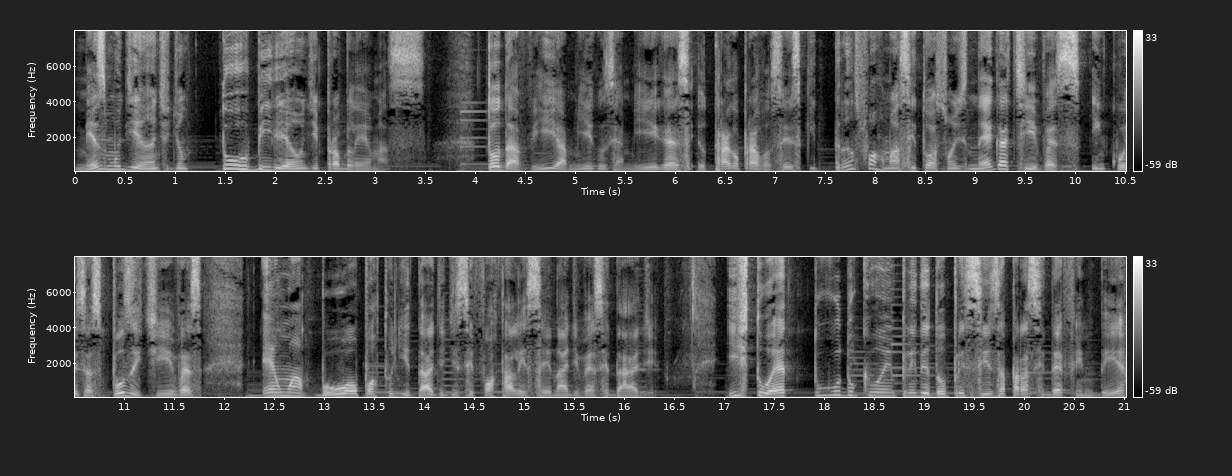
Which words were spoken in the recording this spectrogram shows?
mesmo diante de um turbilhão de problemas. Todavia, amigos e amigas, eu trago para vocês que transformar situações negativas em coisas positivas é uma boa oportunidade de se fortalecer na adversidade. Isto é tudo que o empreendedor precisa para se defender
